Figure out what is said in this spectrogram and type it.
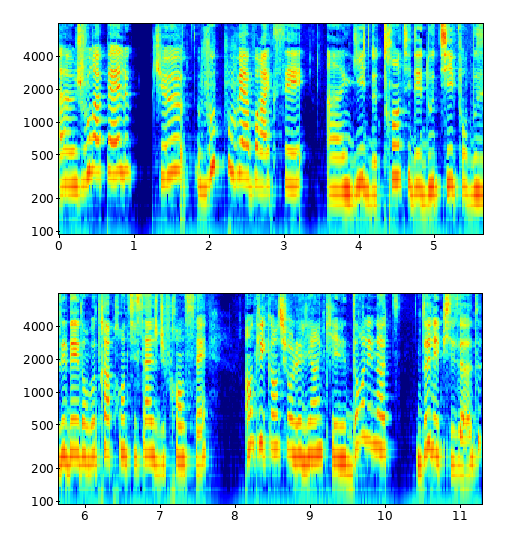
euh, je vous rappelle que vous pouvez avoir accès à un guide de 30 idées d'outils pour vous aider dans votre apprentissage du français en cliquant sur le lien qui est dans les notes de l'épisode.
